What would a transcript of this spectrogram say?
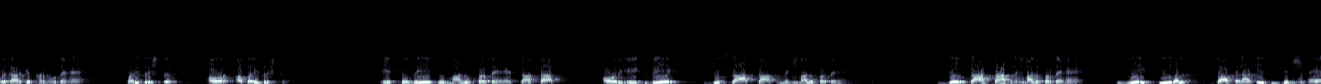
प्रकार के धर्म होते हैं, परिदृष्ट और अपरिदृष्ट। एक तो वे जो मालूम पड़ते हैं साथ साथ और एक वे जो साथ साथ नहीं मालूम पड़ते हैं। जो साथ साथ नहीं मालूम पड़ते हैं, वे केवल वासना के बीज ही है।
